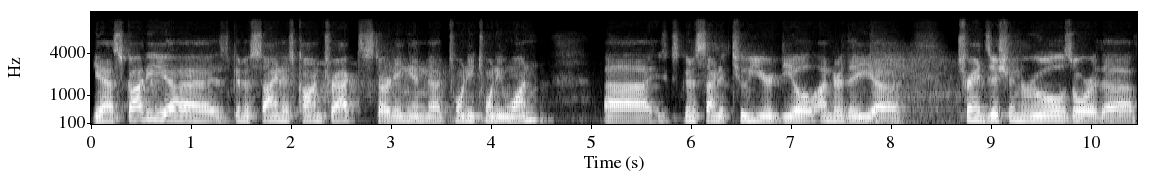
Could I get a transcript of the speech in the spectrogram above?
Yeah, Scotty uh, is going to sign his contract starting in uh, 2021. Uh, he's going to sign a two-year deal under the uh, transition rules or the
